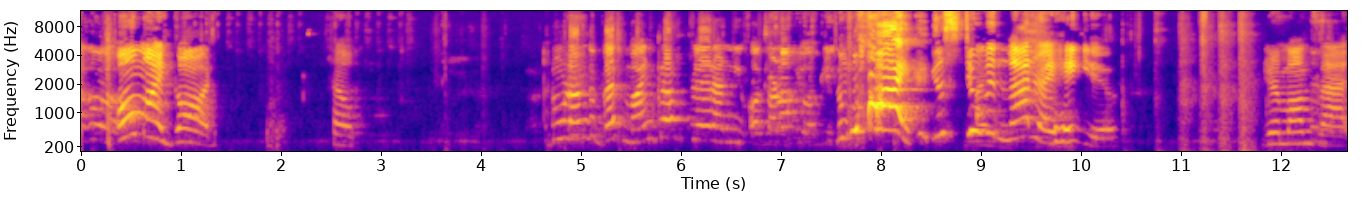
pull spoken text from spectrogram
I'll go. Oh my god. Help. Dude, I'm the best Minecraft player and you Shut up, you ugly. Why? You stupid ladder. I hate you. Your mom's that.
